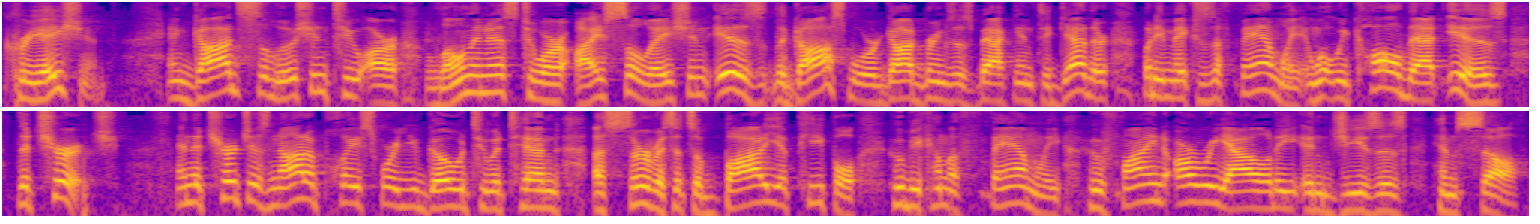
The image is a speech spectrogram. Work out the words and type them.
creation. And God's solution to our loneliness, to our isolation, is the gospel where God brings us back in together, but He makes us a family. And what we call that is the church. And the church is not a place where you go to attend a service. It's a body of people who become a family, who find our reality in Jesus Himself.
